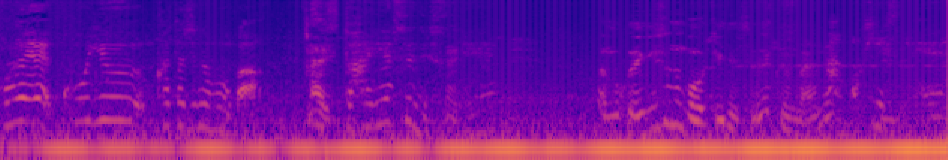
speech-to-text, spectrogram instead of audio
これこういう形の方がはい。ずっと入りやすいですね、あ向こうイギリスの方が大きいですね車はね。あ大きいですね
